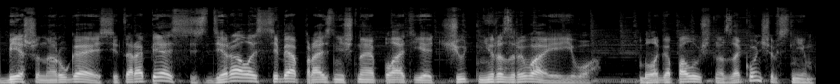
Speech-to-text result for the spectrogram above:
бешено ругаясь и торопясь, сдирала с себя праздничное платье, чуть не разрывая его. Благополучно закончив с ним,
